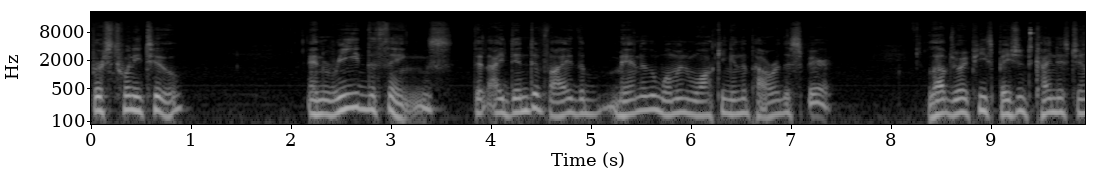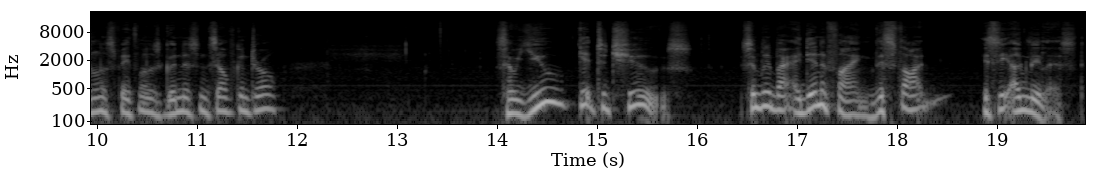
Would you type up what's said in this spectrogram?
verse 22 and read the things that identify the man or the woman walking in the power of the Spirit love, joy, peace, patience, kindness, gentleness, faithfulness, goodness, and self control. So you get to choose simply by identifying this thought is the ugly list,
